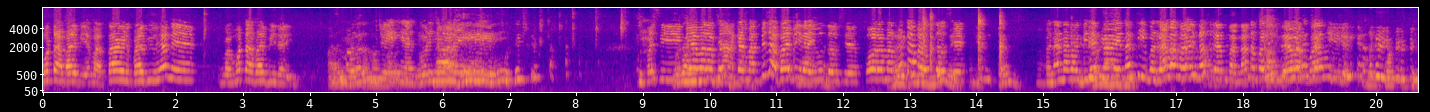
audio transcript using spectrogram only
મોટા ત્રણ હે ને એમાં મોટા રહી. પછી બે બીજા ભાભી રહી ઉધવશે. પોર અમાર મોટા ભાઈ નાના ભાઈ બીજા નથી પણ નાના ભાઈ નથી રહેતા નાના ભાઈ બાકી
